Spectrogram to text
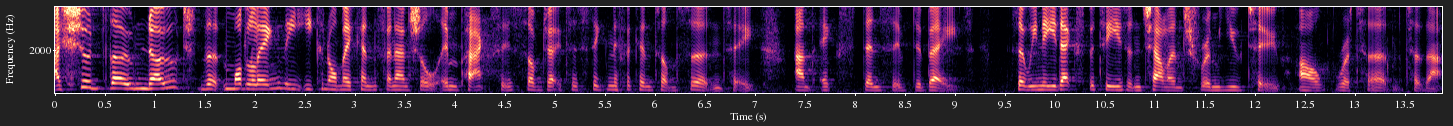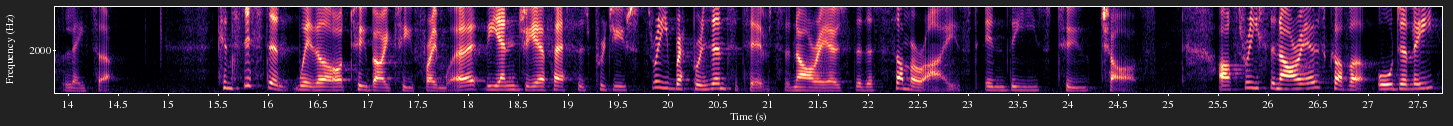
I should, though, note that modelling the economic and financial impacts is subject to significant uncertainty and extensive debate. So we need expertise and challenge from you too. I'll return to that later. Consistent with our 2x2 framework, the NGFS has produced three representative scenarios that are summarised in these two charts. Our three scenarios cover orderly,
